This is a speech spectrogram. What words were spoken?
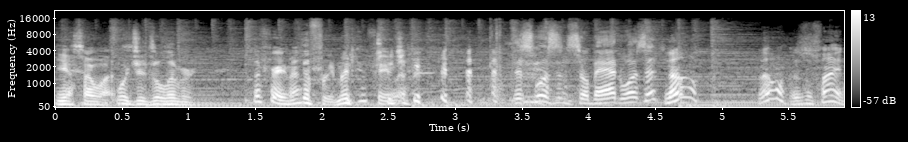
Yes, I was. What'd you deliver? The Freeman. The Freeman. Freeman. this wasn't so bad, was it? No, no, this is fine.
